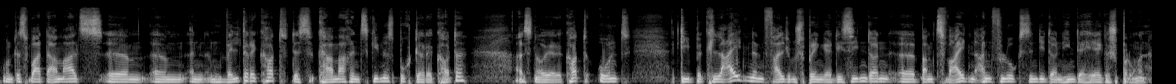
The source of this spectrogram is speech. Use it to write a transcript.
und das war damals ähm, ähm, ein, Weltrekord, das kam auch ins Guinness-Buch der Rekorde als neuer Rekord und die begleitenden Fallschirmspringer, die sind dann äh, beim zweiten Anflug sind die dann hinterher gesprungen.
